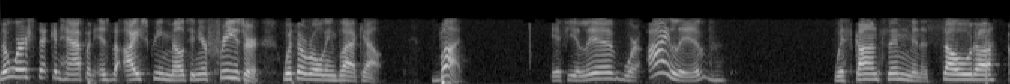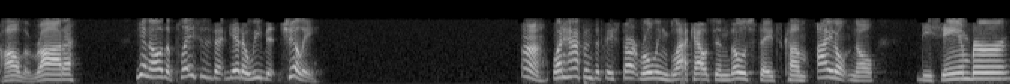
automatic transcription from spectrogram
The worst that can happen is the ice cream melts in your freezer with a rolling blackout. But if you live where I live, Wisconsin, Minnesota, Colorado, you know, the places that get a wee bit chilly. Huh, what happens if they start rolling blackouts in those states come, I don't know, December,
